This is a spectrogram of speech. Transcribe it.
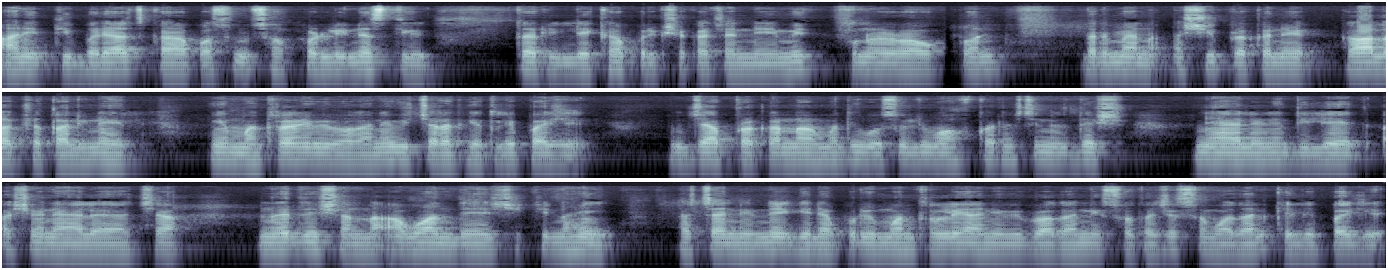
आणि ती बऱ्याच काळापासून सापडली नसतील तर लेखापरीक्षकाच्या नियमित पुनरावलोकन दरम्यान अशी प्रकरणे का लक्षात आली नाहीत? हे मंत्रालय विभागाने विचारात घेतले पाहिजे. ज्या प्रकरणांमध्ये वसुली माफ करण्याचे निर्देश न्यायालयाने दिले आहेत अशा न्यायालयाच्या निर्देशांना आव्हान द्यायचे की नाही याचा निर्णय घेण्यापूर्वी मंत्रालय आणि विभागांनी स्वतःचे समाधान केले पाहिजे.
